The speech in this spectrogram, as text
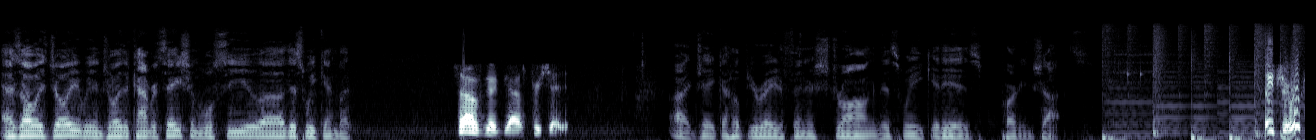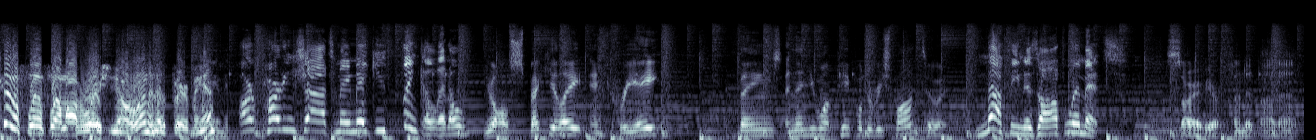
As always, Joey, we enjoy the conversation. We'll see you uh, this weekend, but sounds good, guys. Appreciate it. All right, Jake. I hope you're ready to finish strong this week. It is parting shots. Teacher, what kind of flim flam operation y'all running up there, man? Our parting shots may make you think a little. You all speculate and create things, and then you want people to respond to it. Nothing is off limits. Sorry if you're offended by that.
